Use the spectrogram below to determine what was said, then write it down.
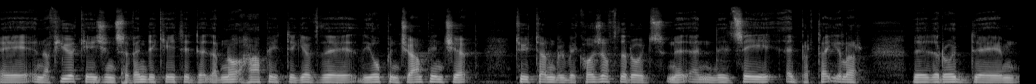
uh, in a few occasions, have indicated that they're not happy to give the, the Open Championship to Turnbull because of the roads. And, and they say, in particular, the, the road, um,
